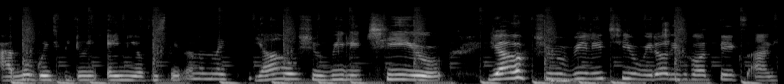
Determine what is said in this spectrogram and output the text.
I'm not going to be doing any of these things. And I'm like, y'all should really chill. Y'all should really chill with all these hot takes and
